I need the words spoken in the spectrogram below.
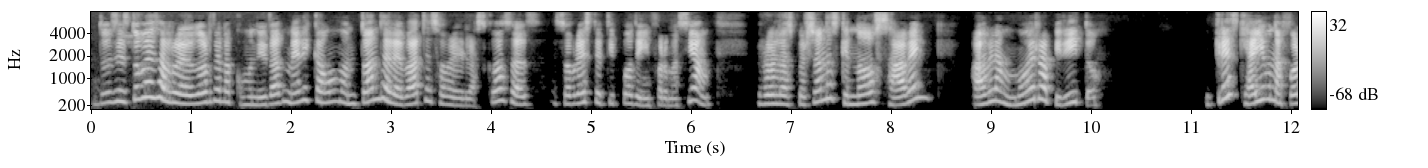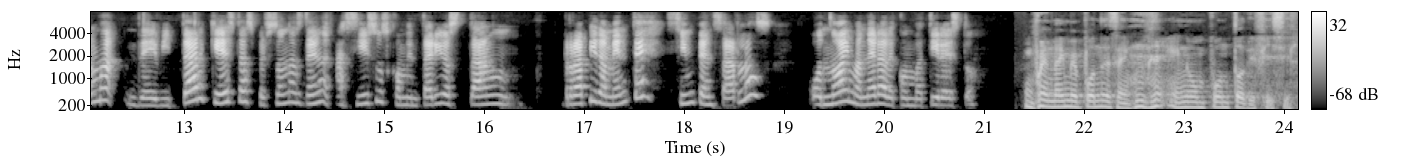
Entonces tú ves alrededor de la comunidad médica un montón de debates sobre las cosas, sobre este tipo de información, pero las personas que no saben hablan muy rapidito. ¿Crees que hay una forma de evitar que estas personas den así sus comentarios tan rápidamente, sin pensarlos? ¿O no hay manera de combatir esto? Bueno, ahí me pones en, un punto difícil,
